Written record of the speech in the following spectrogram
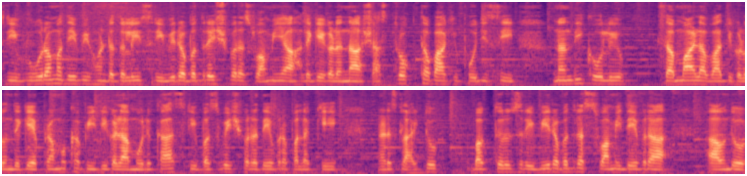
ಶ್ರೀ ಊರಮದೇವಿ ಹೊಂಡದಲ್ಲಿ ಶ್ರೀ ವೀರಭದ್ರೇಶ್ವರ ಸ್ವಾಮಿಯ ಹಲಗೆಗಳನ್ನು ಶಾಸ್ತ್ರೋಕ್ತವಾಗಿ ಪೂಜಿಸಿ ನಂದಿಕೋಲಿ ಸಮ್ಮಾಳವಾದಿಗಳೊಂದಿಗೆ ಪ್ರಮುಖ ಬೀದಿಗಳ ಮೂಲಕ ಶ್ರೀ ಬಸವೇಶ್ವರ ದೇವರ ಪಲ್ಲಕ್ಕಿ ನಡೆಸಲಾಯಿತು. ಭಕ್ತರು ಶ್ರೀ ವೀರಭದ್ರ ಸ್ವಾಮಿ ದೇವರ ಒಂದು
